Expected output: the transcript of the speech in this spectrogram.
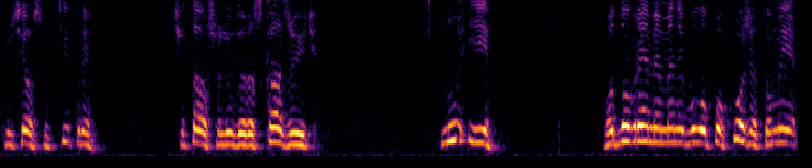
включав субтитри, читав, що люди розказують. Ну і в одно время в мене було похоже, то ми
